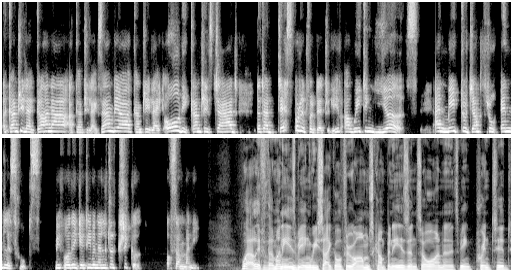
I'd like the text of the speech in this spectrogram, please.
A country like Ghana, a country like Zambia, a country like all the countries, Chad, that are desperate for debt relief are waiting years and made to jump through endless hoops before they get even a little trickle of some money. Well, if the money is being recycled through arms companies and so on, and it's being printed,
